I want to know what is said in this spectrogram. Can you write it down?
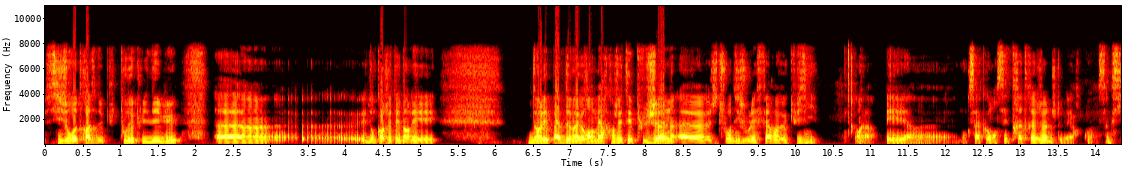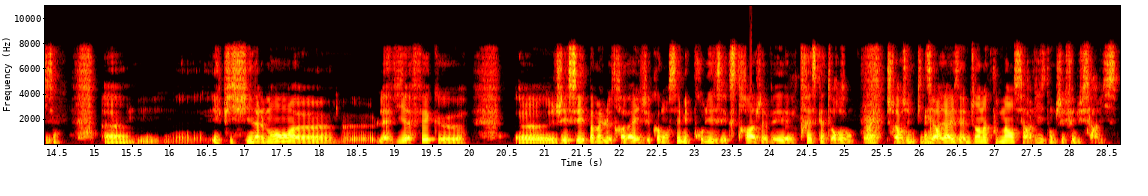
si je retrace depuis tout depuis le début, donc quand j'étais dans les dans les pattes de ma grand-mère quand j'étais plus jeune, j'ai toujours dit que je voulais faire cuisinier. Voilà. Et euh, donc ça a commencé très très jeune, je devais avoir quoi, 5-6 ans. Euh, et puis finalement, euh, la vie a fait que euh, j'ai essayé pas mal de travail. J'ai commencé mes premiers extras, j'avais 13-14 ans. Ouais. Je travaillais dans une pizzeria, ils avaient besoin d'un coup de main en service, donc j'ai fait du service.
